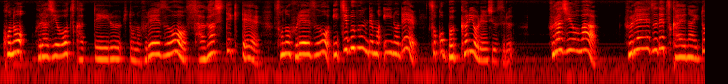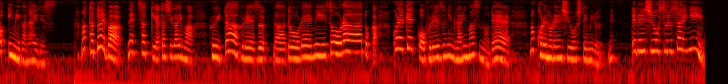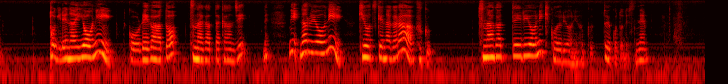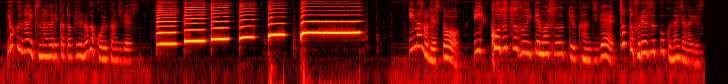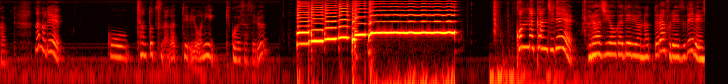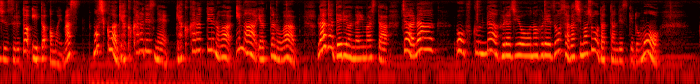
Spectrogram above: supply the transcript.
このフラジオを使っている人のフレーズを探してきてそのフレーズを一部分でもいいのでそこばっかりを練習する。フラジオはフレーズで使えないと意味がないです。まあ、例えばねさっき私が今吹いたフレーズ「ラドレミソラ」とかこれ結構フレーズになりますので、まあ、これの練習をしてみるね。で練習をする際に途切れないようにこうレガーとつながった感じ、ね、になるように気をつけながら吹く。つながっているように聞こえるように吹く。ということですね。良くないつながり方というのがこういう感じです。のですと1個ずつ吹いてますっていう感じでちょっとフレーズっぽくないじゃないですか。なのでこうちゃんとつながっているように聞こえさせる。こんな感じでフラジオが出るようになったらフレーズで練習するといいと思います。もしくは逆からですね。逆からっていうのは今やったのはラが出るようになりました。じゃあラを含んだフラジオのフレーズを探しましょうだったんですけども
